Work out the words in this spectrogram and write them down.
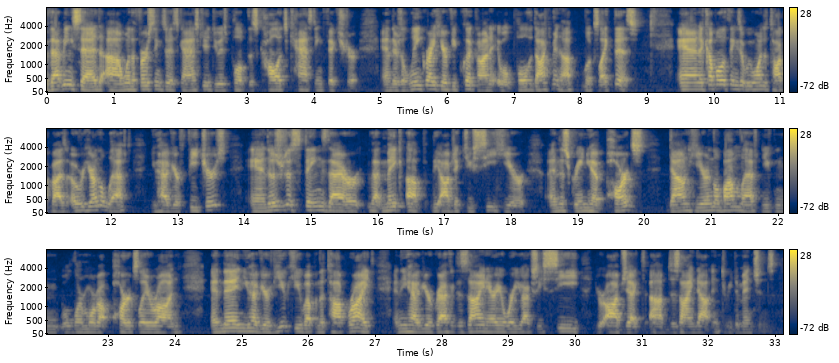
with that being said, uh, one of the first things that it's going to ask you to do is pull up this college casting fixture. And there's a link right here. If you click on it, it will pull the document up. Looks like this. And a couple of things that we wanted to talk about is over here on the left, you have your features. And those are just things that are that make up the object you see here in the screen. You have parts down here in the bottom left. You can we'll learn more about parts later on and then you have your view cube up in the top right, and then you have your graphic design area where you actually see your object uh, designed out in three dimensions.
